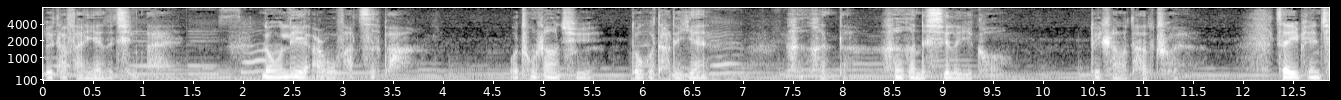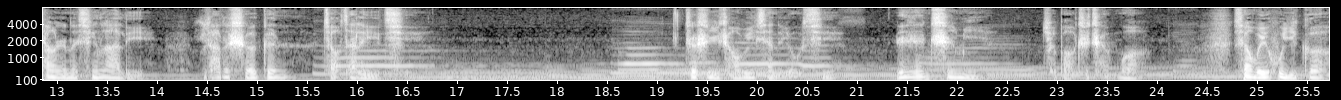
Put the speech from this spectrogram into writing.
为他繁衍的情爱，浓烈而无法自拔。我冲上去夺过他的烟，狠狠的、狠狠的吸了一口。对上了他的唇，在一片呛人的辛辣里，与他的舌根搅在了一起。这是一场危险的游戏，人人痴迷，却保持沉默，像维护一个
